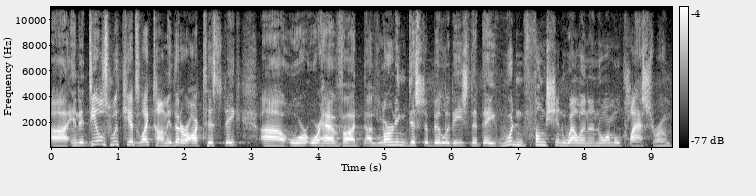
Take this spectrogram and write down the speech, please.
uh, and it deals with kids like Tommy that are autistic uh, or, or have uh, uh learning disabilities that they wouldn't function well in a normal classroom.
